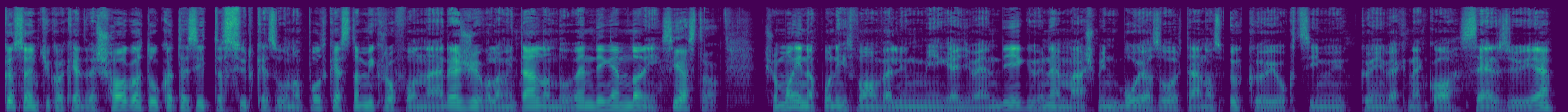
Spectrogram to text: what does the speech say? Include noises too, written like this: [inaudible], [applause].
Köszöntjük a kedves hallgatókat, ez itt a Szürke Zóna Podcast, a mikrofonnál Rezső, valamint állandó vendégem, Dani. Sziasztok! És a mai napon itt van velünk még egy vendég, ő nem más, mint Bolya Zoltán, az Ököljog című könyveknek a szerzője.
